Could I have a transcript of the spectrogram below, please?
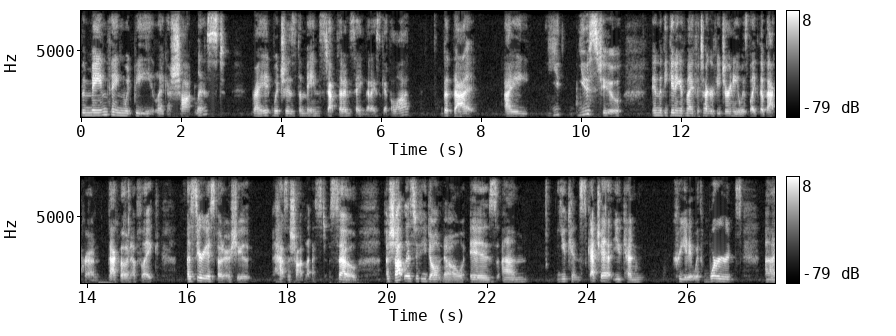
the main thing would be like a shot list, right? Which is the main step that I'm saying that I skip a lot. But that I used to in the beginning of my photography journey was like the background backbone of like a serious photo shoot has a shot list. So a shot list, if you don't know, is um, you can sketch it, you can create it with words. Uh,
